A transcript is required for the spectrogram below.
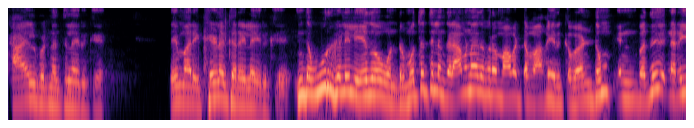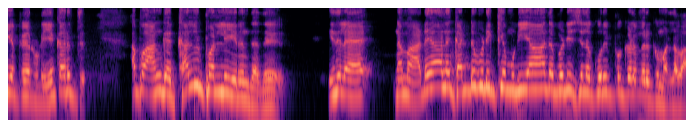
காயல்பட்டினத்தில் இருக்குது அதே மாதிரி கீழக்கரையில இருக்கு. இந்த ஊர்களில் ஏதோ ஒன்று. மொத்தத்தில் இந்த ராமநாதபுரம் மாவட்டமாக இருக்க வேண்டும் என்பது நிறைய பேருடைய கருத்து. அப்போ அங்க கல் பள்ளி இருந்தது. இதுல நம்ம அடையாளம் கண்டுபிடிக்க முடியாதபடி சில குறிப்புகளும் இருக்கும் அல்லவா?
